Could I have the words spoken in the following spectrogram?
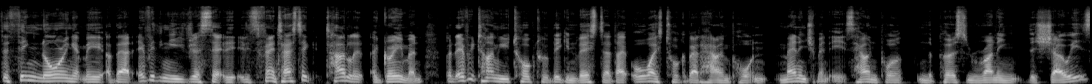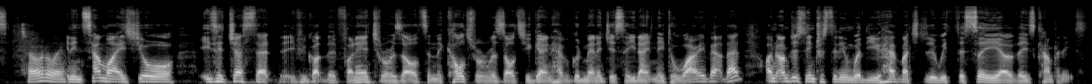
the thing gnawing at me about everything you've just said it is fantastic, total agreement. But every time you talk to a big investor, they always talk about how important management is, how important the person running the show is. Totally. And in some ways, you're is it just that if you've got the financial results and the cultural results, you're going to have a good manager, so you don't need to worry about that? I'm, I'm just interested in whether you have much to do with the CEO of these companies.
